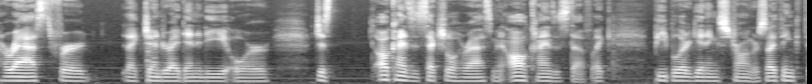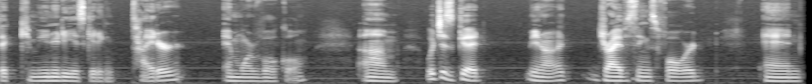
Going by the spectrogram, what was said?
harassed for like gender identity or just all kinds of sexual harassment, all kinds of stuff. Like people are getting stronger. So I think the community is getting tighter and more vocal, um, which is good. You know, it drives things forward and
